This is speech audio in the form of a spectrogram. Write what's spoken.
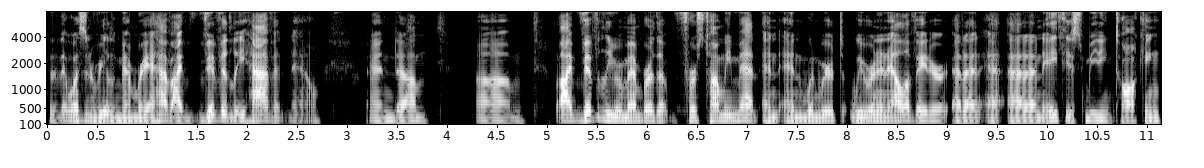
that wasn't a real memory I have. I vividly have it now, and um, um, I vividly remember the first time we met, and and when we were t- we were in an elevator at a at an atheist meeting talking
